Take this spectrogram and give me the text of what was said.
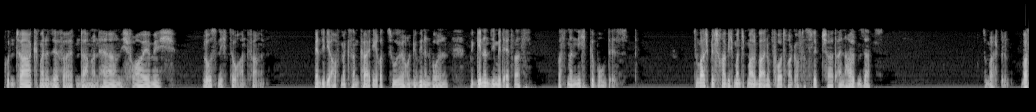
Guten Tag, meine sehr verehrten Damen und Herren, ich freue mich. Bloß nicht so anfangen. Wenn Sie die Aufmerksamkeit Ihrer Zuhörer gewinnen wollen, beginnen Sie mit etwas, was man nicht gewohnt ist. Zum Beispiel schreibe ich manchmal bei einem Vortrag auf das Flipchart einen halben Satz. Zum Beispiel, was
